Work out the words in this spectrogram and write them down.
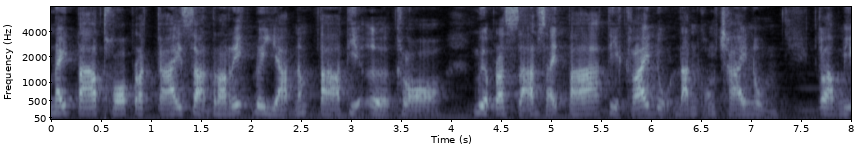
ในตาทอประกายสั่นระริกด้วยหยาดน้ำตาที่เอ่อคลอ เมื่อประสานสายตาที่คล้ายดุดันของชายหนุ่ม กลับมี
